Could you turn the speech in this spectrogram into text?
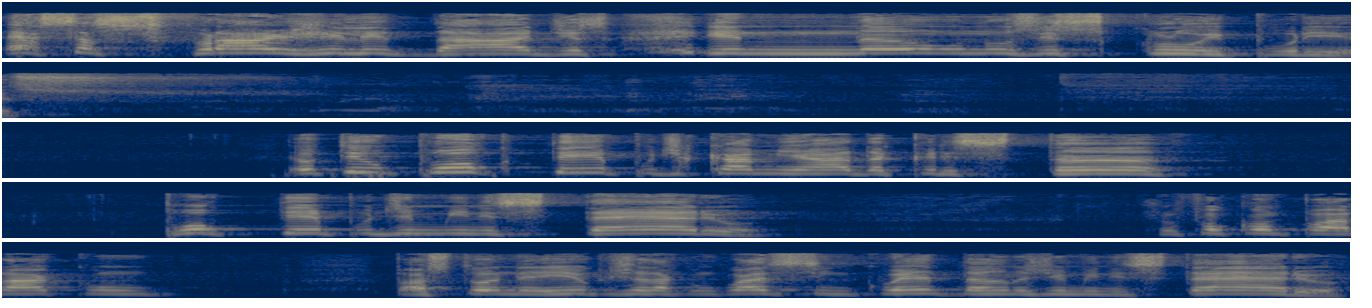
essas fragilidades e não nos exclui por isso. Eu tenho pouco tempo de caminhada cristã, pouco tempo de ministério. Se eu for comparar com o pastor Neil, que já está com quase 50 anos de ministério.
